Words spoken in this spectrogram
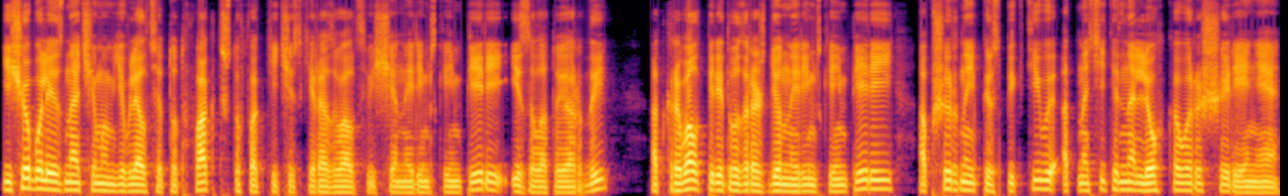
Еще более значимым являлся тот факт, что фактический развал Священной Римской империи и Золотой Орды открывал перед возрожденной Римской империей обширные перспективы относительно легкого расширения,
